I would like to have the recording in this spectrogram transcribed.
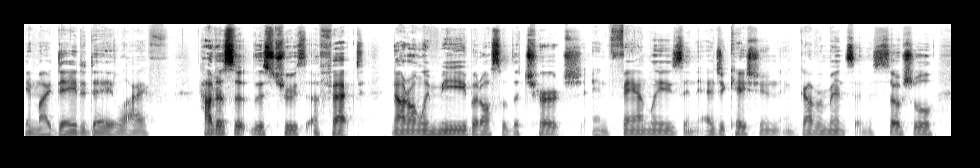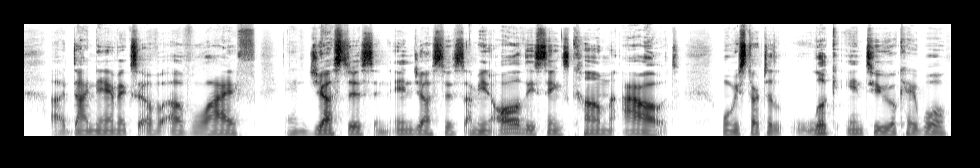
in my day to day life? How does this truth affect not only me, but also the church and families and education and governments and the social uh, dynamics of, of life and justice and injustice. I mean, all of these things come out when we start to look into, okay, well,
